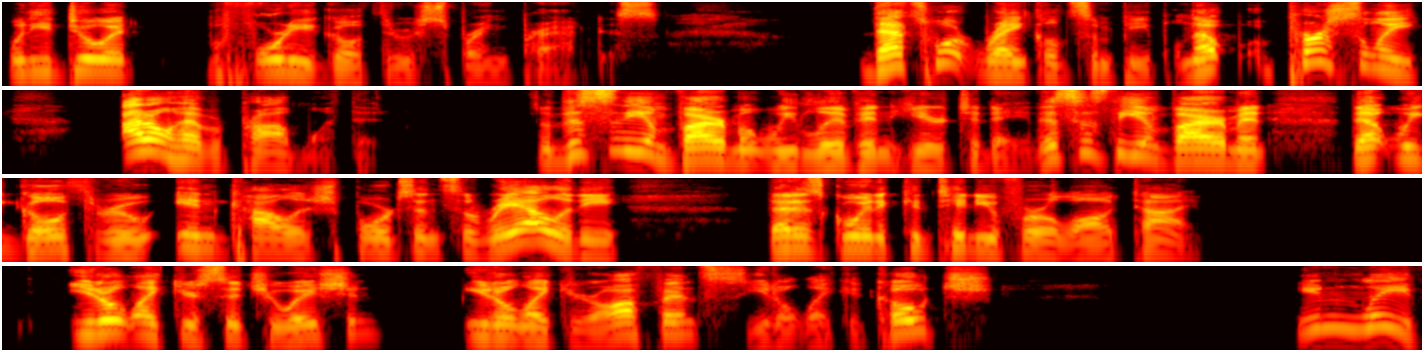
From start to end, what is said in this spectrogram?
When you do it before you go through spring practice. That's what rankled some people. Now, personally, I don't have a problem with it. So this is the environment we live in here today. This is the environment that we go through in college sports. And it's the reality that is going to continue for a long time. You don't like your situation. You don't like your offense. You don't like a coach. You can leave.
